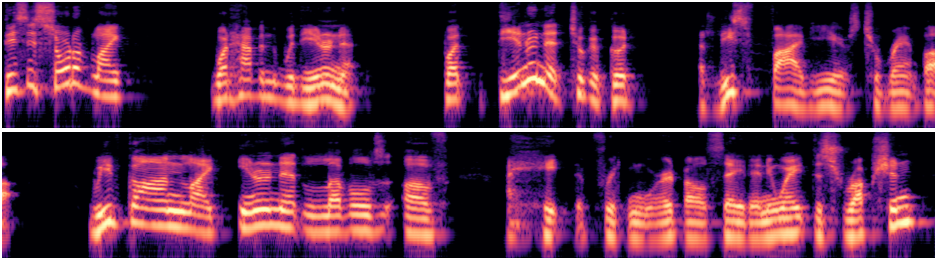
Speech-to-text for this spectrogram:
This is sort of like what happened with the internet. But the internet took a good at least five years to ramp up. We've gone like internet levels of, I hate the freaking word, but I'll say it anyway, disruption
